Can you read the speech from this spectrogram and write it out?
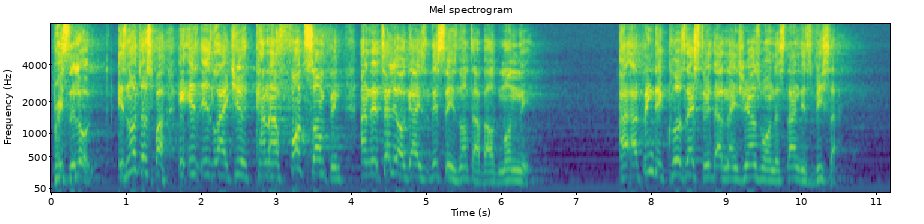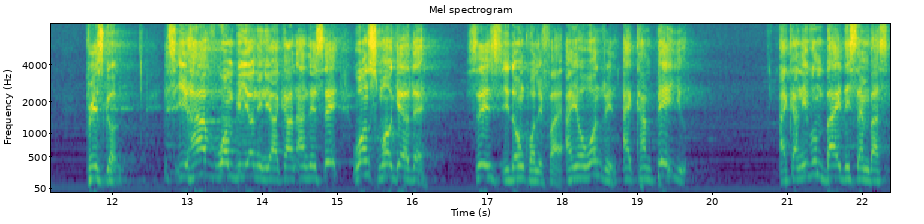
Praise the Lord. It's not just power. it's like you can afford something and they tell you, oh, guys, this thing is not about money. I, I think the closest to it that Nigerians will understand is Visa. Praise God. You have one billion in your account and they say, one small girl there says you don't qualify. And you're wondering, I can pay you. I can even buy this embassy.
